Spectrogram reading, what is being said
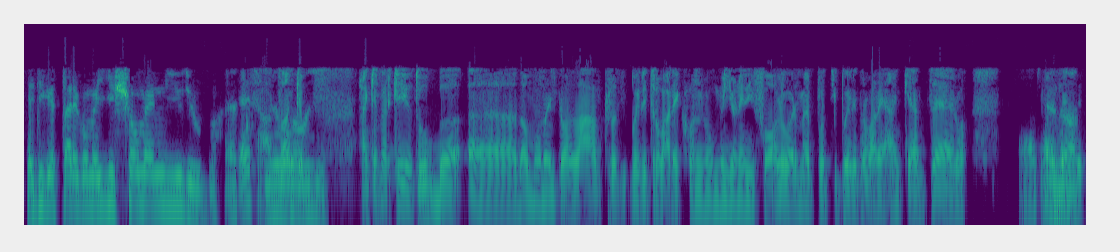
etichettare come gli showman di YouTube. Ecco, esatto, anche, anche, perché YouTube uh, da un momento all'altro ti puoi ritrovare con un milione di follower, ma poi ti puoi ritrovare anche a zero. Uh, esatto.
